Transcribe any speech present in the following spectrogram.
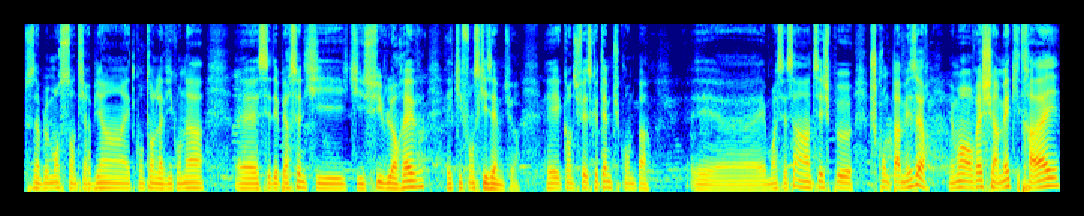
Tout simplement se sentir bien, être content de la vie qu'on a. euh, c'est des personnes qui, qui suivent leurs rêves et qui font ce qu'ils aiment, tu vois. Et quand tu fais ce que tu aimes, tu comptes pas. Et, euh, moi, c'est ça. hein. Tu sais, je peux, je compte pas mes heures. Mais moi, en vrai, je suis un mec qui travaille.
